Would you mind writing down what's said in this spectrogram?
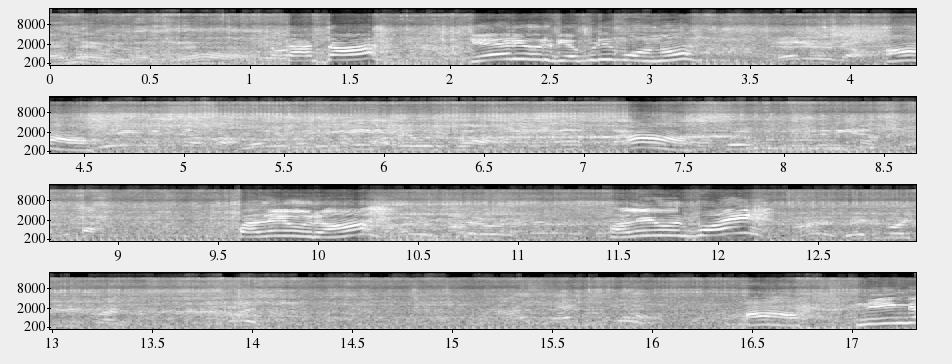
ஏன்டா இப்படி பண்ணுற தாத்தா ஏரியூருக்கு எப்படி போகணும்? ஆ. ஆ. பழையூரா? பழையூர் போய்? ஆ. நீங்க?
